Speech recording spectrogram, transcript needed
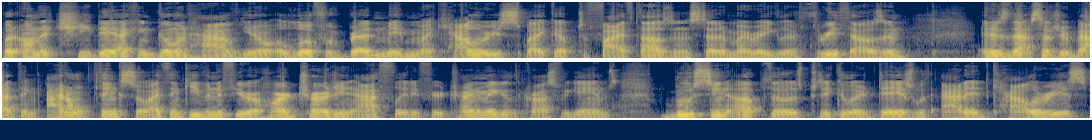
but on a cheat day I can go and have, you know, a loaf of bread and maybe my calories spike up to 5000 instead of my regular 3000 and is that such a bad thing? I don't think so. I think even if you're a hard charging athlete, if you're trying to make it to the CrossFit Games, boosting up those particular days with added calories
